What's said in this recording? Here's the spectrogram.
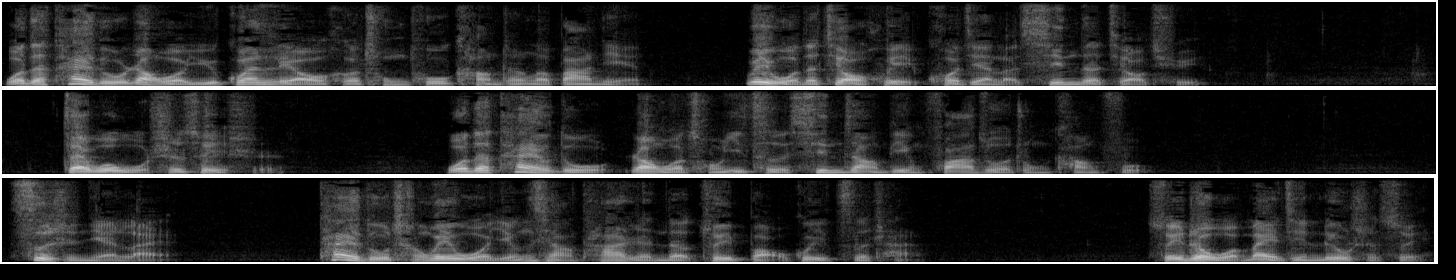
我的态度让我与官僚和冲突抗争了八年，为我的教会扩建了新的教区。在我五十岁时，我的态度让我从一次心脏病发作中康复。四十年来，态度成为我影响他人的最宝贵资产。随着我迈进六十岁，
